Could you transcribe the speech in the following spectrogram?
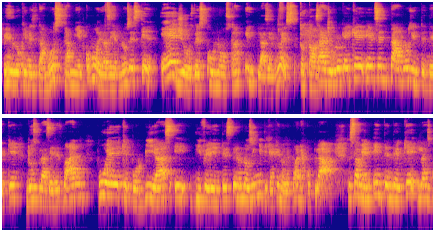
pero lo que necesitamos también como deshacernos es que ellos desconozcan el placer nuestro. total. O sea, yo creo que hay que eh, sentarnos y entender que los placeres van, puede que por vías eh, diferentes, pero no significa que no se puedan acoplar. Entonces también entender que las,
